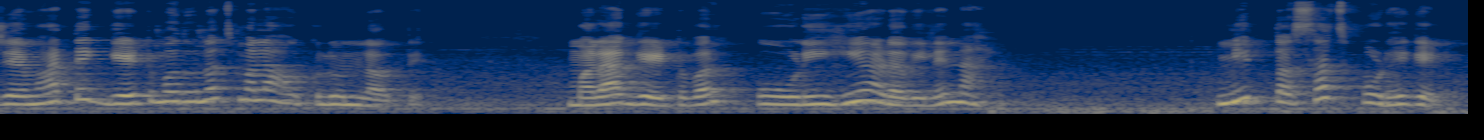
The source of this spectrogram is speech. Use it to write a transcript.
जेव्हा ते गेटमधूनच मला हकलून लावते. मला गेटवर कोणीही अडविले नाही. मी तसाच पुढे गेलो.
